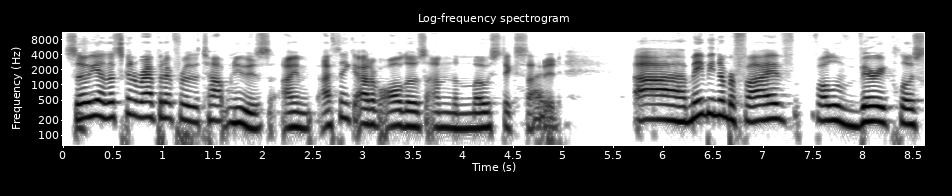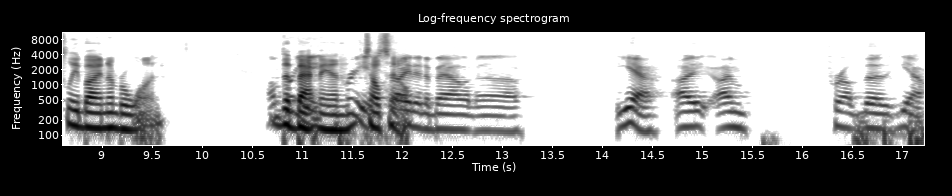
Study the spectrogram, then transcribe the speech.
So yeah, that's gonna wrap it up for the top news. I'm I think out of all those, I'm the most excited. Uh maybe number five, followed very closely by number one. I'm The pretty, Batman pretty Telltale. excited about. Uh, yeah, I I'm pro the yeah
